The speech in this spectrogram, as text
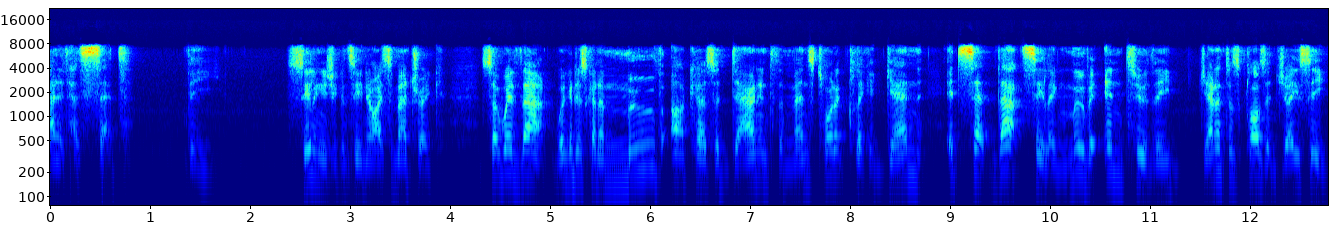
and it has set the ceiling, as you can see in your isometric. So with that, we're just going to move our cursor down into the men's toilet, click again. It set that ceiling, move it into the janitor's closet, JC.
